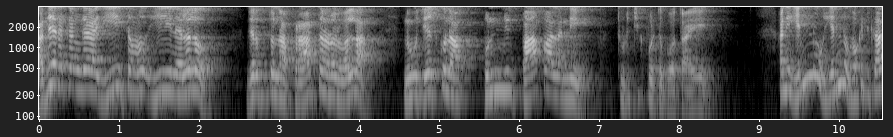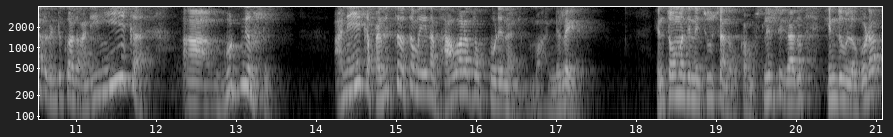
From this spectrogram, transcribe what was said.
అదే రకంగా ఈ సంవ ఈ నెలలో జరుపుతున్న ప్రార్థనల వల్ల నువ్వు చేసుకున్న పుణ్య పాపాలన్నీ తుడిచికిపట్టుపోతాయి అని ఎన్నో ఎన్నో ఒకటి కాదు రెండు కాదు అనేక గుడ్ న్యూస్ అనేక పవిత్రతమైన భావాలతో కూడిన మ- నెల ఇది. ఎంతోమంది నేను చూశాను ఒక ముస్లిమ్స్ కాదు హిందువులు కూడా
